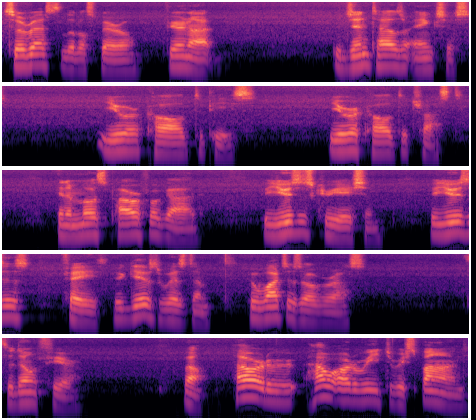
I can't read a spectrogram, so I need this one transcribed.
So rest, little sparrow, fear not. The Gentiles are anxious. You are called to peace. You are called to trust in a most powerful God who uses creation, who uses faith, who gives wisdom, who watches over us. So don't fear. Well, how are, to, how are we to respond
